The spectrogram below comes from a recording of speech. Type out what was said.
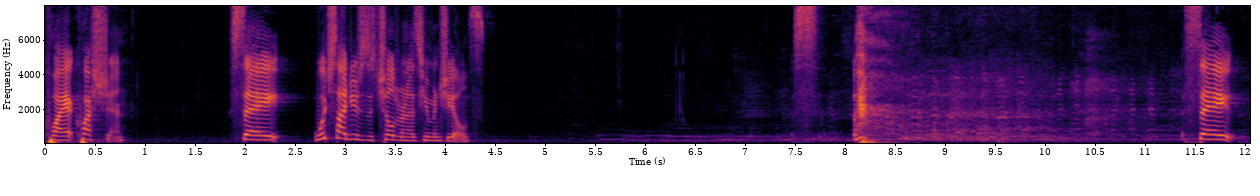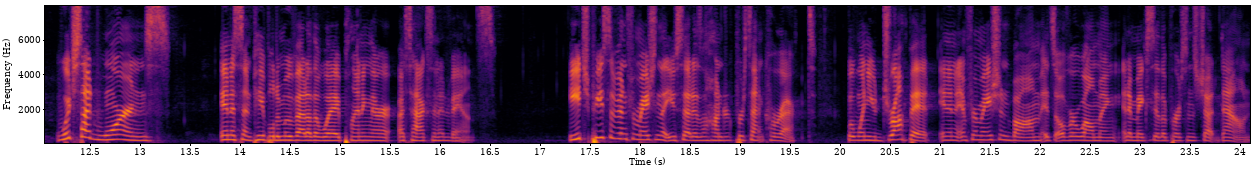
quiet question. Say which side uses children as human shields. Say which side warns innocent people to move out of the way, planning their attacks in advance. Each piece of information that you said is 100% correct, but when you drop it in an information bomb, it's overwhelming and it makes the other person shut down.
